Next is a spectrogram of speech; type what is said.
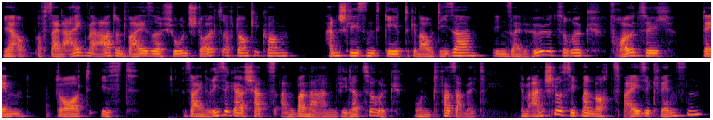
ja auf seine eigene Art und Weise schon stolz auf Donkey Kong. Anschließend geht genau dieser in seine Höhle zurück, freut sich, denn Dort ist sein riesiger Schatz an Bananen wieder zurück und versammelt. Im Anschluss sieht man noch zwei Sequenzen.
